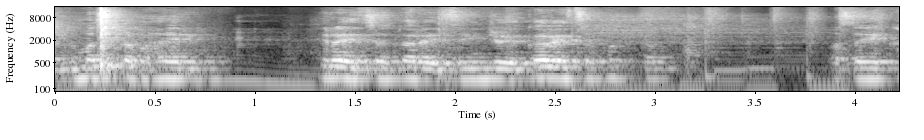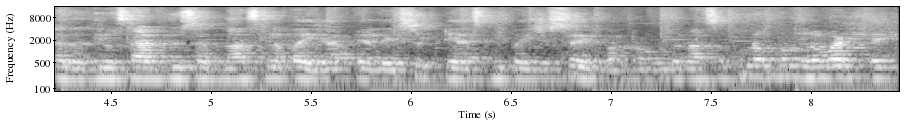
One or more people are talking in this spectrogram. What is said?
आणि मस्त बाहेर फिरायचं करायचं एन्जॉय करायचं फक्त. असं एखादा दिवस आठ दिवसात असला पाहिजे आपल्याला सुट्टी असली पाहिजे स्वयंपाकामधून असं कुणा कुणाला वाटतंय?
